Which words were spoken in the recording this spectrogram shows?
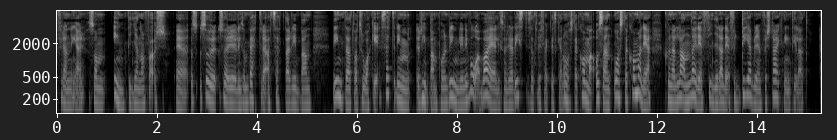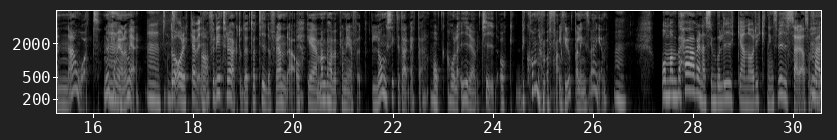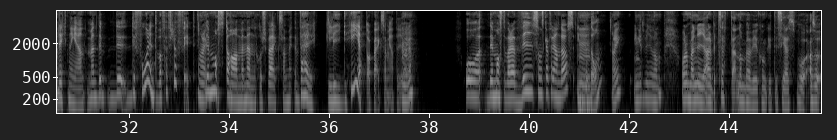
förändringar som inte genomförs, eh, så, så är det ju liksom bättre att sätta ribban, det är inte att vara tråkig, sätt rim, ribban på en rimlig nivå. Vad är liksom realistiskt att vi faktiskt kan åstadkomma? Och sen åstadkomma det, kunna landa i det, fira det, för det blir en förstärkning till att And now what? Nu kan mm. vi göra något mer. Mm, då orkar vi. Ja, för det är trögt och det tar tid att förändra. Och eh, man behöver planera för ett långsiktigt arbete mm. och hålla i det över tid. Och det kommer att vara fallgropar längs vägen. Mm. Och man behöver den här symboliken och riktningsvisare, alltså mm. färdriktningen. Men det, det, det, får inte vara för fluffigt. Nej. Det måste ha med människors verklighet och verksamhet att göra. Mm. Och det måste vara vi som ska förändra oss, inte mm. dem. Nej inget vi dem. Och de här nya arbetssätten, de behöver ju konkretiseras på alltså,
